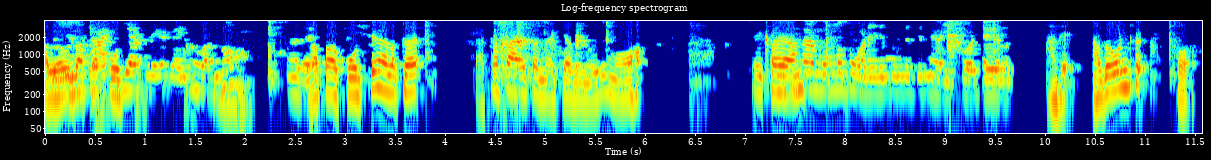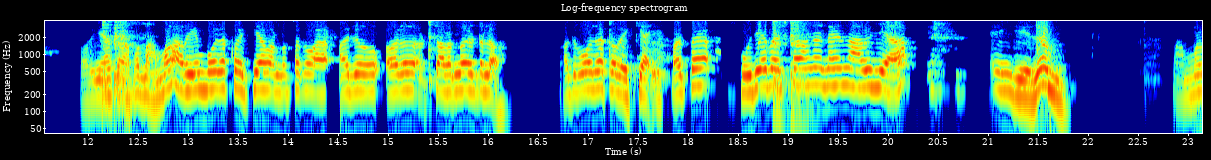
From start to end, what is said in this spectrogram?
അതുകൊണ്ടൊക്കെ അപ്പൊ കുട്ടികൾക്ക് ചക്ക പായസം വെക്കാൻ ഒരു മോഹം. അതെ അതുകൊണ്ട് തൊ- തുടങ്ങിയത് അപ്പൊ നമ്മൾ അറിയുമ്പോഴൊക്കെ വെക്കുക. പണ്ടത്തെ ഒരു ഓരോ ഉണ്ടല്ലോ. അതുപോലൊക്കെ വെക്കുക. ഇപ്പോഴത്തെ പുതിയ പരിഷ്കാരം ഉണ്ടായിരുന്നാവില്ല എങ്കിലും നമ്മൾ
